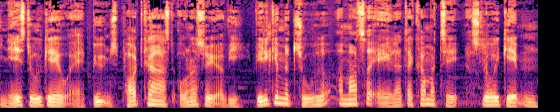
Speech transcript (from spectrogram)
I næste udgave af Byens podcast undersøger vi, hvilke metoder og materialer, der kommer til at slå igennem.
